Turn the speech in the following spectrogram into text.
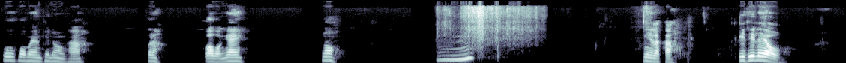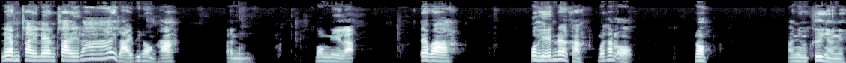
โอ้พ่อแม่นพี่น้องคะว่าน่ะกอบอกไงเนาะอืมนี่แหละค่ะ ปีที่แล้วแลนใส่แลนใส่หลายหลายพี่น้องคะ อันมองนี่ละ แต่ว่าบ่เห็นเด้อค่ะบ่ท่านออกเนาะอันนี้มันคืออย่างนี้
